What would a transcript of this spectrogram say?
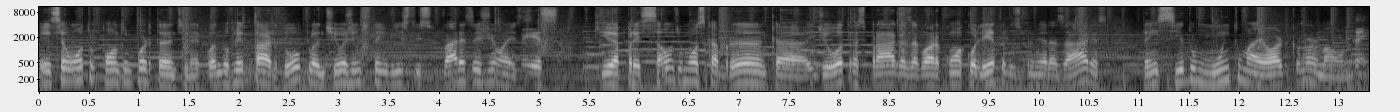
Esse é um outro ponto importante, né? Quando retardou o plantio, a gente tem visto isso em várias regiões. Isso. Que a pressão de mosca branca e de outras pragas agora com a colheita das primeiras áreas tem sido muito maior do que o normal. Né? Tem.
